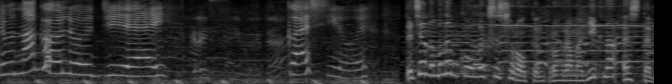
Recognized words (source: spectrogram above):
и много людей. Красивых, да? Красивых. Тетяна Милимко, Олексій Сорокин. Програма Вікна СТБ.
